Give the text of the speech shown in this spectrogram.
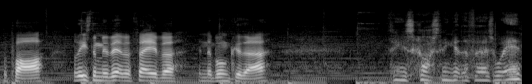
for par. At least done me a bit of a favour in the bunker there. Fingers crossed we can get the first win.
